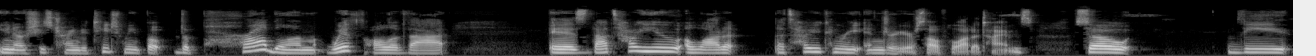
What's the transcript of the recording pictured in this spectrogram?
you know she's trying to teach me but the problem with all of that is that's how you a lot of that's how you can re-injure yourself a lot of times. So the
